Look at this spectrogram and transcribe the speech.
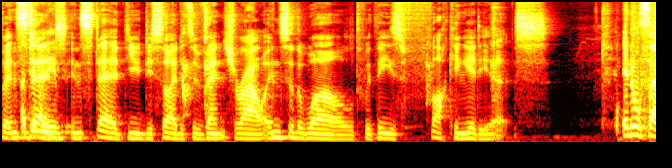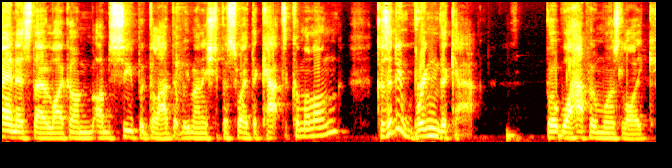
But instead, even- instead, you decided to venture out into the world with these fucking idiots. In all fairness, though, like I'm, I'm super glad that we managed to persuade the cat to come along because I didn't bring the cat. But what happened was like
